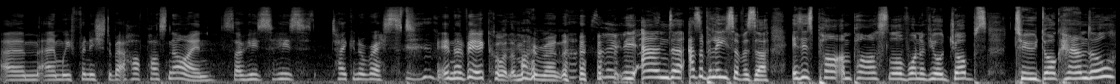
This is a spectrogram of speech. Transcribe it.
Um, and we finished about half past nine. So he's he's taking a rest in a vehicle at the moment. Absolutely. And uh, as a police officer, is this part and parcel of one of your jobs to dog handle?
